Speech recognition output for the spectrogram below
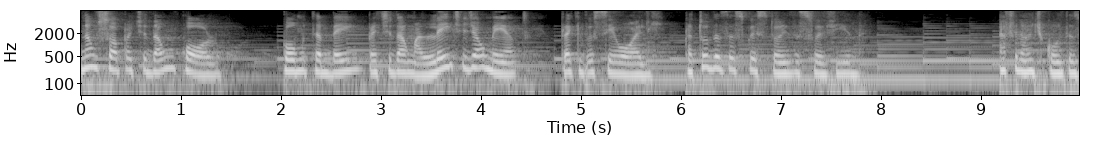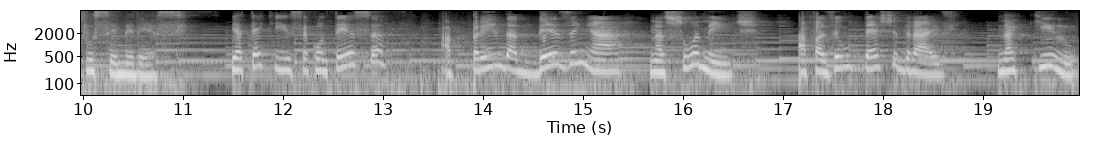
não só para te dar um colo, como também para te dar uma lente de aumento para que você olhe para todas as questões da sua vida. Afinal de contas, você merece. E até que isso aconteça, aprenda a desenhar na sua mente, a fazer um test drive naquilo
